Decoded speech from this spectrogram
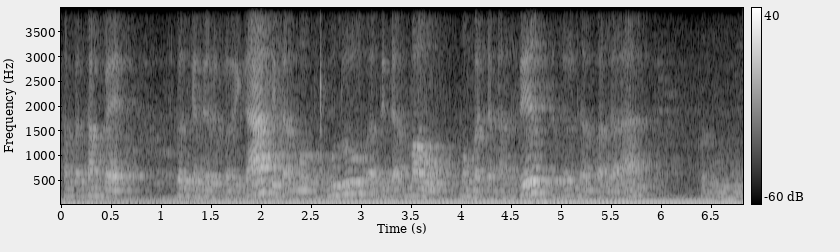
Sampai-sampai sebagian dari mereka tidak mau berwudu, eh, tidak mau membacakan hadis kecuali dalam keadaan berwudu.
